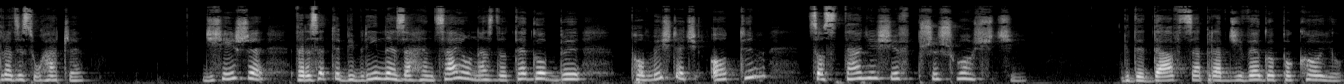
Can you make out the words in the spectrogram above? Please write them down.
Drodzy słuchacze, dzisiejsze wersety biblijne zachęcają nas do tego, by pomyśleć o tym, co stanie się w przyszłości, gdy dawca prawdziwego pokoju,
